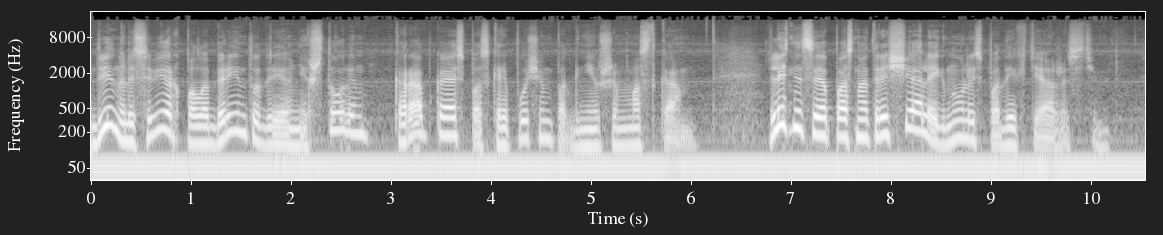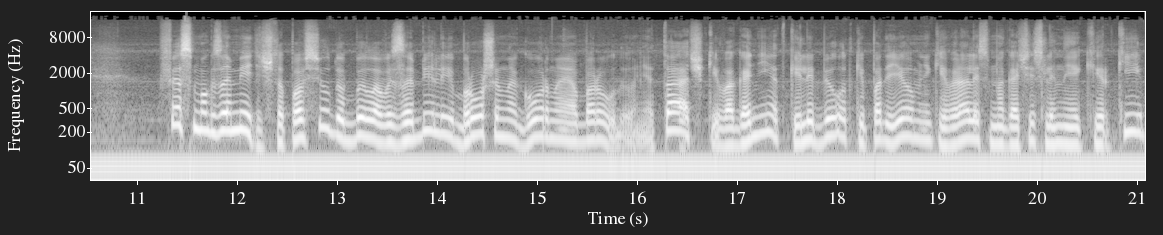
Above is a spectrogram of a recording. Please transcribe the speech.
Двинулись вверх по лабиринту древних штолен, карабкаясь по скрипучим подгнившим мосткам. Лестницы опасно трещали и гнулись под их тяжестью. Фесс мог заметить, что повсюду было в изобилии брошено горное оборудование. Тачки, вагонетки, лебедки, подъемники, валялись многочисленные кирки,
